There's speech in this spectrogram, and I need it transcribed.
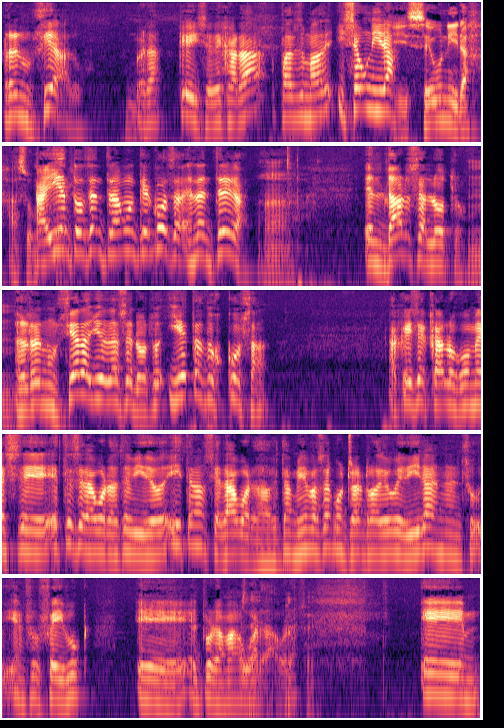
renuncié a algo, ¿verdad? ¿Qué dice? Dejará padre y madre y se unirá. Y se unirá a su Ahí mujer. entonces entramos en qué cosa? En la entrega. Ah, El darse al otro. Mm. El renunciar a yo y el darse al otro. Y estas dos cosas, acá dice Carlos Gómez, eh, este será guardado, este video de Instagram será guardado. Y también vas a encontrar en Radio Bedira, en, en su, en su Facebook, eh, el programa sí, guardado. eh,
